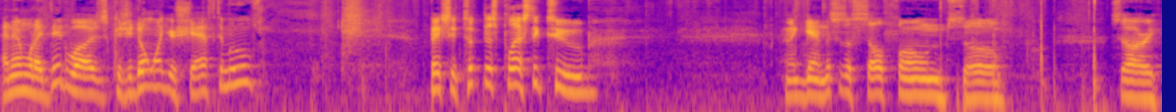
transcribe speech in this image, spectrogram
And then what I did was, because you don't want your shaft to move, basically took this plastic tube and again, this is a cell phone, so sorry.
